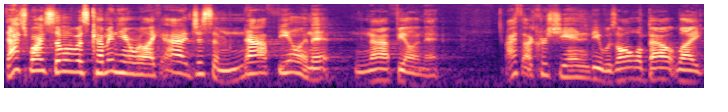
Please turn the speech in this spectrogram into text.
That's why some of us come in here and we're like, ah, I just am not feeling it, not feeling it. I thought Christianity was all about like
